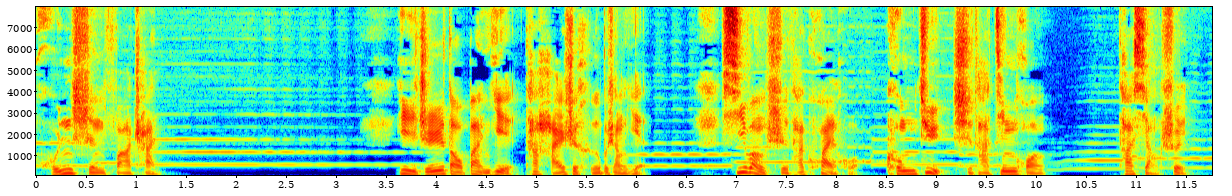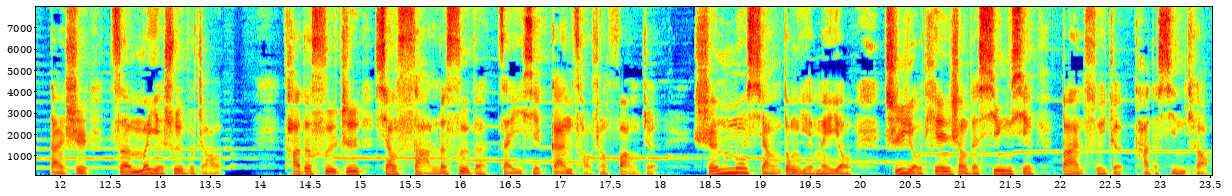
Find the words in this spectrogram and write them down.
浑身发颤。一直到半夜，他还是合不上眼，希望使他快活，恐惧使他惊慌。他想睡，但是怎么也睡不着。他的四肢像散了似的，在一些干草上放着，什么响动也没有，只有天上的星星伴随着他的心跳。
